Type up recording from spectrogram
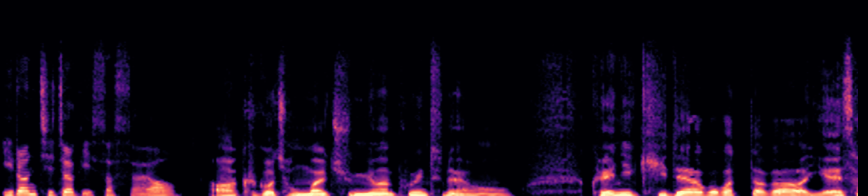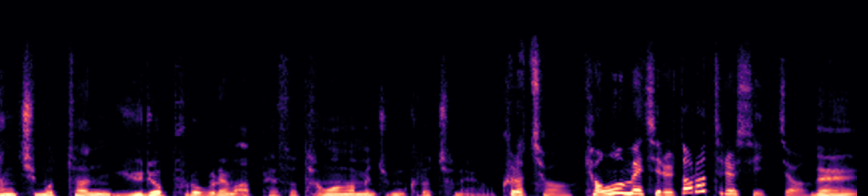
이런 지적이 있었어요. 아, 그거 정말 중요한 포인트네요. 괜히 기대하고 갔다가 예상치 못한 유료 프로그램 앞에서 당황하면 좀 그렇잖아요. 그렇죠. 경험의 질을 떨어뜨릴 수 있죠. 네.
